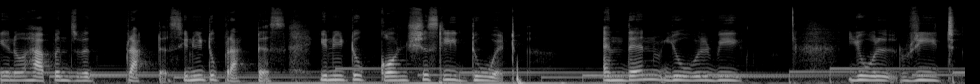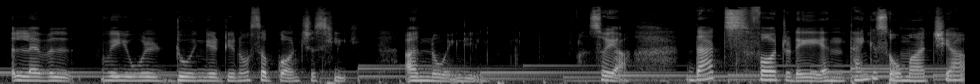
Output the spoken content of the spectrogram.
you know happens with practice. You need to practice. You need to consciously do it. And then you will be you will reach a level where you will doing it you know subconsciously unknowingly. So yeah. That's for today and thank you so much. Yeah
